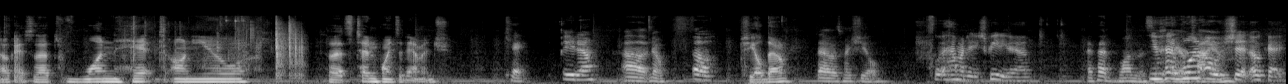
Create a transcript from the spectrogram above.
Okay, so that's one hit on you. So that's 10 points of damage. Okay. Are you down? Uh, no. Oh. Shield down. That was my shield. So how much HP do you have? I've had one this time. You had entire one? time. Oh shit, okay.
